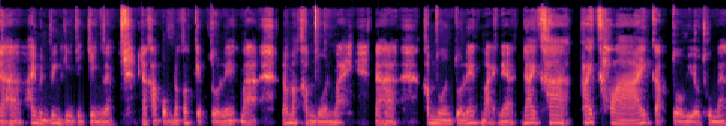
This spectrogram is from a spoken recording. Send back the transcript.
นะฮะให้เป็นวิ่งจริง ๆ เลยนะครับ ผมแล้วก็เก็บตัวเลขมา แล้วมาคำนวณใหม่นะฮะคำนวณตัวเลขใหม่เนี่ยได้ค่าคล้ายๆกับตัว VO2 max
